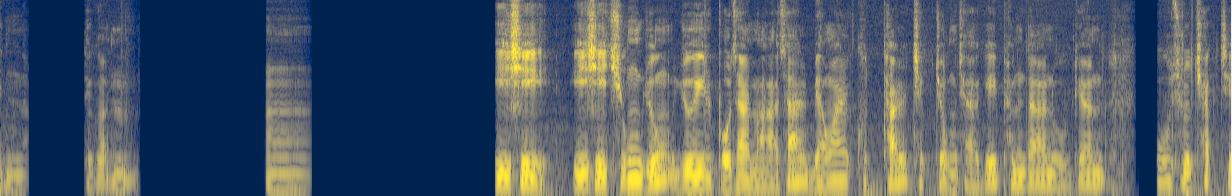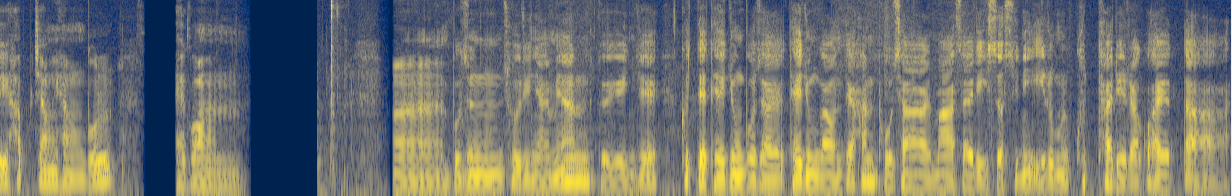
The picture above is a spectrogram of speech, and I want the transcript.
있나? 이건 음, 이시 이시 중중 유일 보살 마살 명활 구탈 직종자기 편단 우견 우술 착지 합장 향불 백원 어, 무슨 소리냐면 그게 이제 그때 대중 보살 대중 가운데 한 보살 마살이 있었으니 이름을 구탈이라고 하였다.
